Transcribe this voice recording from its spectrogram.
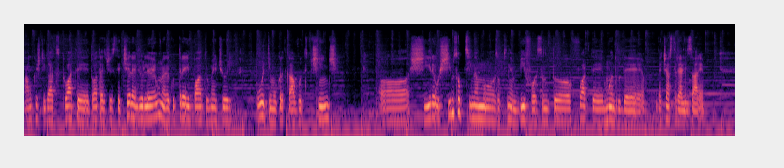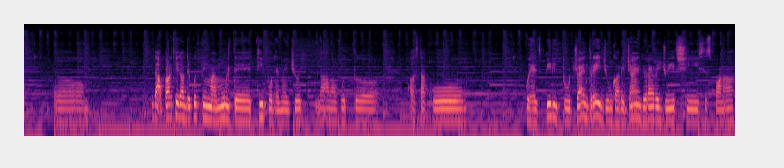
am câștigat toate, toate aceste challenge-urile, unele cu 3-4 meciuri, ultimul cred că a avut 5 uh, și reușim să obținem, să obținem bifă, sunt uh, foarte mândru de, de această realizare. Uh, da, practic am trecut prin mai multe tipuri de meciuri. Da, am avut uh, asta cu cu Hell Spirit-ul, Giant Rage, în care Giant era regiuit și se spana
